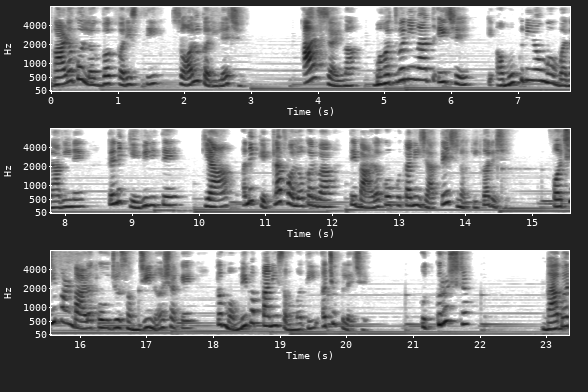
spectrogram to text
બાળકો લગભગ પરિસ્થિતિ સોલ્વ કરી લે છે. આ સ્ટાઇલમાં મહત્વની વાત એ છે કે અમુક નિયમો બનાવીને તેને કેવી રીતે, ક્યાં અને કેટલા ફોલો કરવા તે બાળકો પોતાની જાતે જ નક્કી કરે છે. પછી પણ બાળકો જો સમજી ન શકે, તો મમ્મી પપ્પાની સંમતિ અચૂક લે છે. ઉત્કૃષ્ટ બાબત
